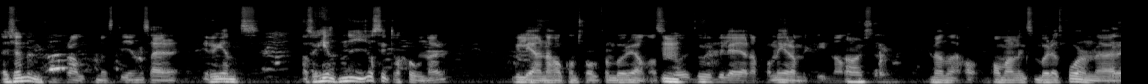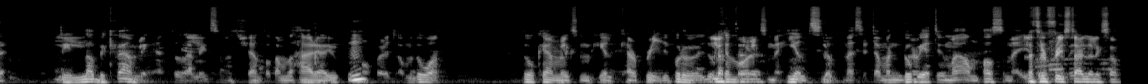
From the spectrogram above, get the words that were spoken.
Jag känner mig framförallt mest i en så här rent, alltså helt nya situationer vill jag gärna ha kontroll från början. Alltså Mm. då, då vill jag gärna planera mycket innan. Ja, det. Men har, har man liksom börjat få den där lilla bekvämligheten eller liksom känt att ja, det här har jag gjort Mm. förut, ja, men då, då kan man liksom helt carefree. Då, får du, då kan det Lättare. vara liksom helt slumpmässigt. Ja, men då Ja. vet jag hur man anpassar mig. Lättare att freestyla liksom.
